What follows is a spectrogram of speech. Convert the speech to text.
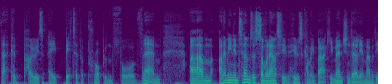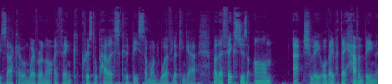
that could pose a bit of a problem for them. Um, and I mean, in terms of someone else who, who's coming back, you mentioned earlier Mamadou Sakho and whether or not I think Crystal Palace could be someone worth looking at. But their fixtures aren't actually, or they they haven't been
